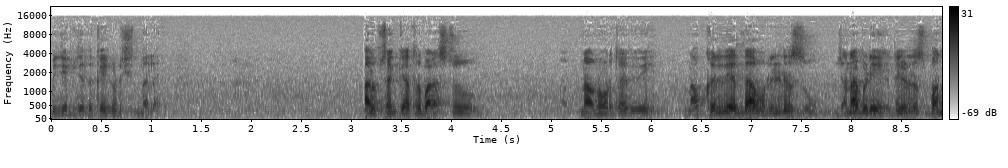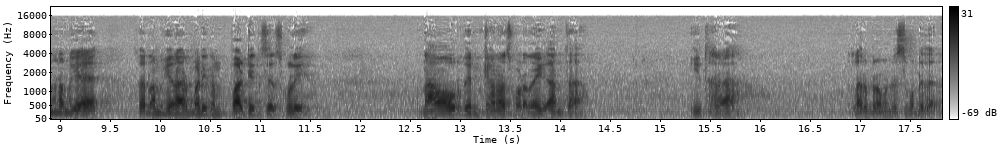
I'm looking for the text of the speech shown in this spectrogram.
ಬಿ ಜೆ ಪಿ ಜೊತೆ ಕೈಗೊಡಿಸಿದ ಮೇಲೆ. ಅಲ್ಪಸಂಖ್ಯಾತರು ಭಾಳಷ್ಟು ನಾವು ನೋಡ್ತಾ ಇದ್ದೀವಿ. ನಾವು ಕರೀದೇ ಇದ್ದ ಅವ್ರು ಲೀಡರ್ಸು ಜನ ಬಿಡಿ ಲೀಡರ್ಸ್ ಬಂದು ನಮಗೆ, ಸರ್, ನಮ್ಗೆ ಏನಾರು ಮಾಡಿ ನಮ್ಮ ಪಾರ್ಟಿನ ಸೇರಿಸ್ಕೊಳ್ಳಿ. ನಾವು ಅವ್ರದ್ದೇನು ಕ್ಯಾನ್ವಾಸ್ ಮಾಡೋಣ ಈಗ ಅಂತ ಈ ಥರ ಎಲ್ಲರೂ ಭ್ರಮಣಿಸ್ಕೊಂಡಿದ್ದಾರೆ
